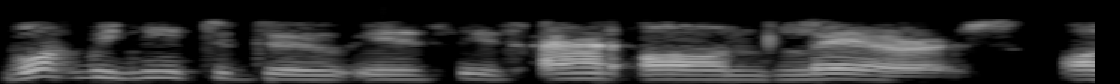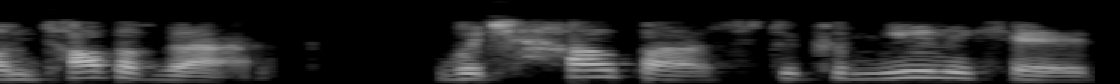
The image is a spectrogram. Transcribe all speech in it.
What we need to do is is add on layers on top of that, which help us to communicate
